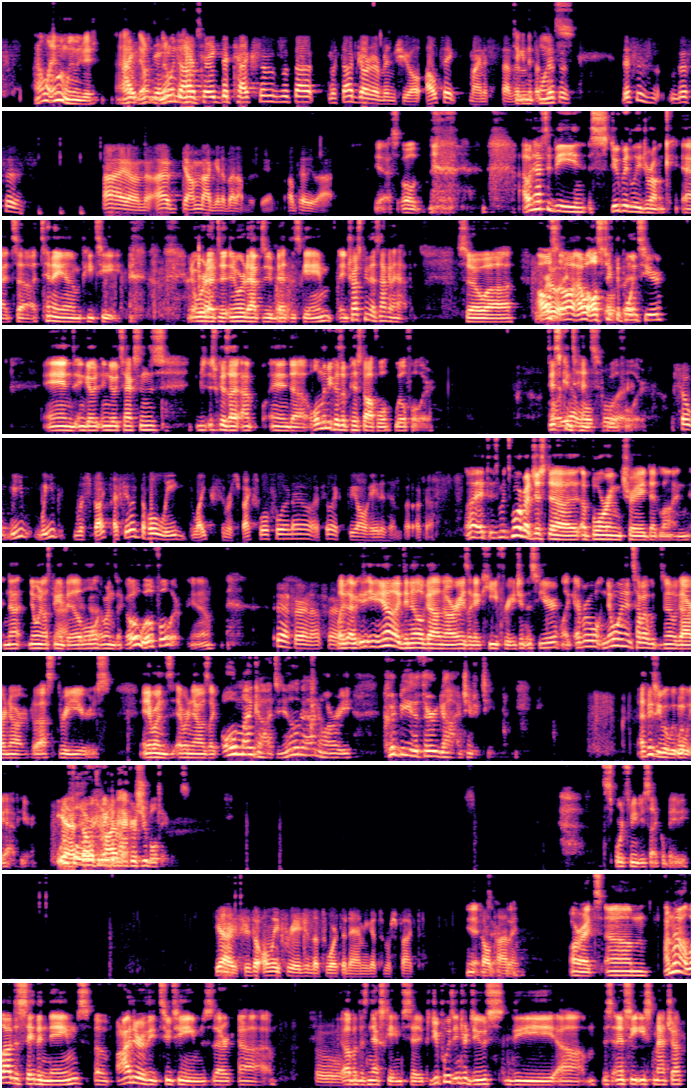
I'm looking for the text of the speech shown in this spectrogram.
I don't want anyone to win the division. I, I, don't. think no one I'll take the Texans without without Gardner Minshew. I'll, I'll take minus seven. taking the points. This is this is this is. I don't know. I, I'm not gonna bet on this game. I'll tell you that. Yes. Well, I would have to be stupidly drunk at uh, 10 a.m. PT in order to, have to in order to have to bet this game. And trust me, that's not going to happen. So uh, I'll also, I will also take the points here, and and go and go Texans, just because I, I'm and uh, only because of pissed off Will, Will Fuller. Discontent Oh, Will Will Fuller. Fuller. So we we respect. I feel like the whole league likes and respects Will Fuller now. I feel like we all hated him, but okay. Uh, it, it's, it's more about just uh, a boring trade deadline and not no one else being Yeah, available. Everyone's like, "Oh, Will Fuller," you know. Yeah, fair enough. Fair Like enough. you know, like Danilo Gallinari is like a key free agent this year. Like everyone, no one had talked about Danilo Gallinari for the last three years, and everyone's everyone now is like, "Oh my God, Danilo Gallinari could be the third guy on change your team." That's basically what we, what we have here. Yeah, Will so Fuller can make the Packers Super Bowl favorites. Sports media cycle, baby. Yeah, if you're the only free agent that's worth a damn, you get some respect. Yeah, It's all exactly. timing. All right. Um, I'm not allowed to say the names of either of the two teams that are uh, Ooh. about this next game. Sid, could you please introduce the um, this NFC East matchup?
